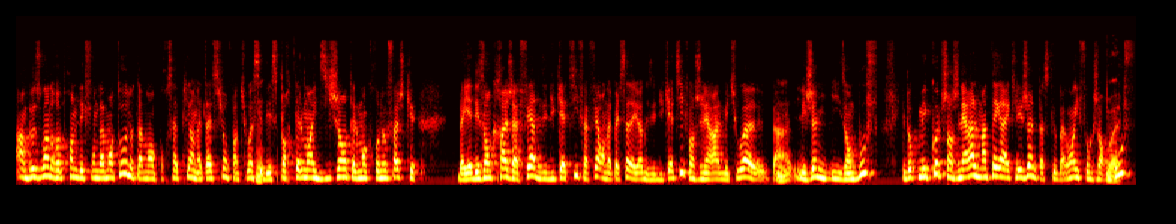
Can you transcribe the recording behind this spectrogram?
un besoin de reprendre les fondamentaux, notamment en course à pied, en natation, enfin, tu vois, c'est Mm. des sports tellement exigeants, tellement chronophages que bah, il y a des ancrages à faire, des éducatifs à faire. On appelle ça d'ailleurs des éducatifs en général, mais tu vois, euh, ben, Mm. les jeunes, ils, en bouffent. Et donc, mes coachs en général m'intègrent avec les jeunes parce que bah, moi, il faut que j'en Ouais. bouffe.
